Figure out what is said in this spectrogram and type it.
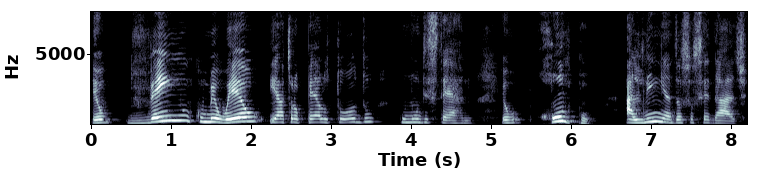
eu venho com meu eu e atropelo todo o mundo externo. Eu rompo a linha da sociedade.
